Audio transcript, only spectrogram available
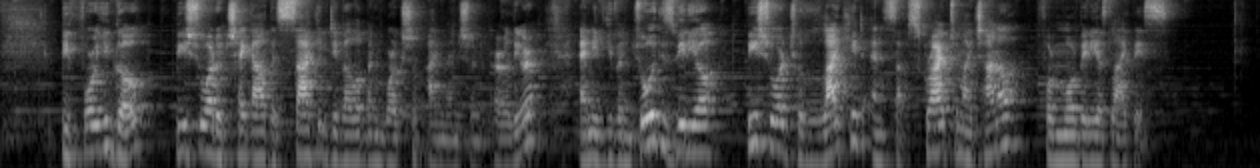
Before you go, be sure to check out the psychic development workshop I mentioned earlier. And if you've enjoyed this video, be sure to like it and subscribe to my channel for more videos like this.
